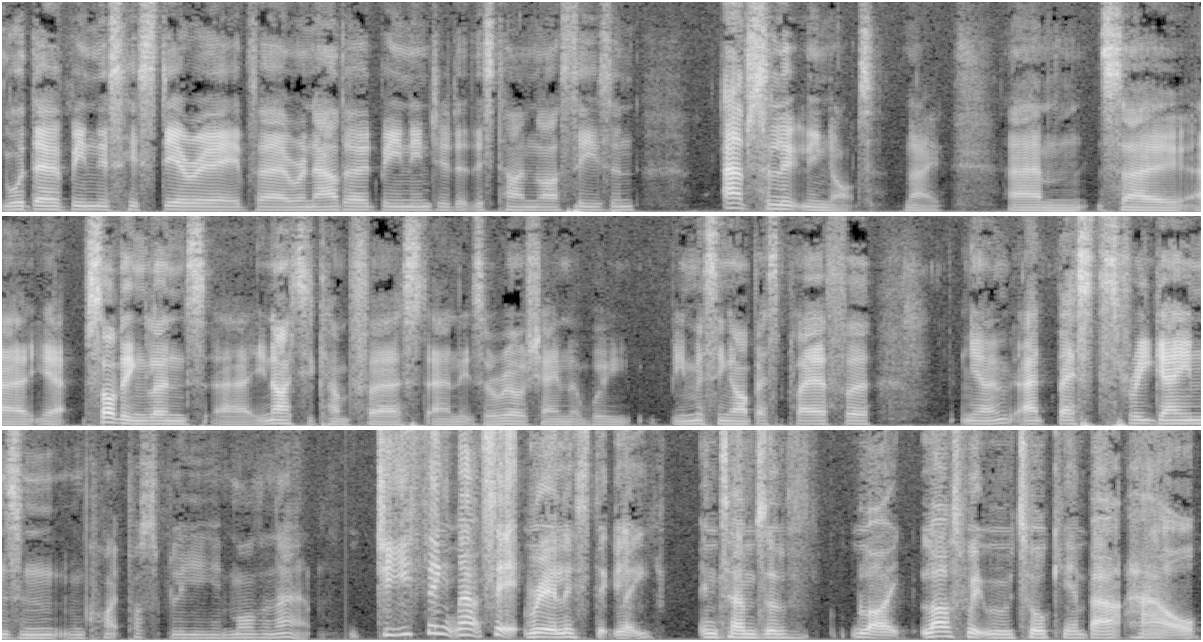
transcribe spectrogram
would there have been this hysteria if uh, Ronaldo had been injured at this time last season? Absolutely not. No. Um, so uh, yeah, sod England. Uh, United come first, and it's a real shame that we be missing our best player for you know, at best three games and quite possibly more than that. Do you think that's it realistically in terms of like last week we were talking about how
